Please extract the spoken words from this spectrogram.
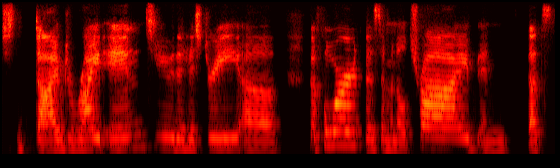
just dived right into the history of the fort, the Seminole tribe, and that's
